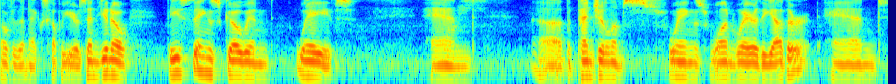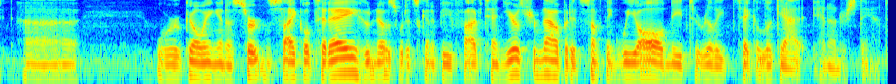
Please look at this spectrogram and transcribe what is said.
over the next couple years. And you know, these things go in waves, and uh, the pendulum swings one way or the other, and uh, we're going in a certain cycle today. Who knows what it's going to be five, ten years from now? But it's something we all need to really take a look at and understand.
